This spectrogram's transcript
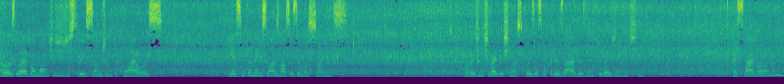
elas levam um monte de destruição junto com elas. E assim também são as nossas emoções. Quando a gente vai deixando as coisas represadas dentro da gente, essa água ela não,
